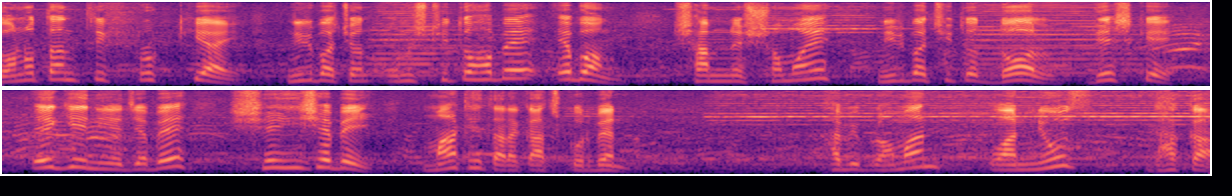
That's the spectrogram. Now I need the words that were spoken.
গণতান্ত্রিক প্রক্রিয়ায় নির্বাচন অনুষ্ঠিত হবে এবং সামনের সময়ে নির্বাচিত দল দেশকে এগিয়ে নিয়ে যাবে, সেই হিসেবেই মাঠে তারা কাজ করবেন। Habib Rahman, one news, Dhaka.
